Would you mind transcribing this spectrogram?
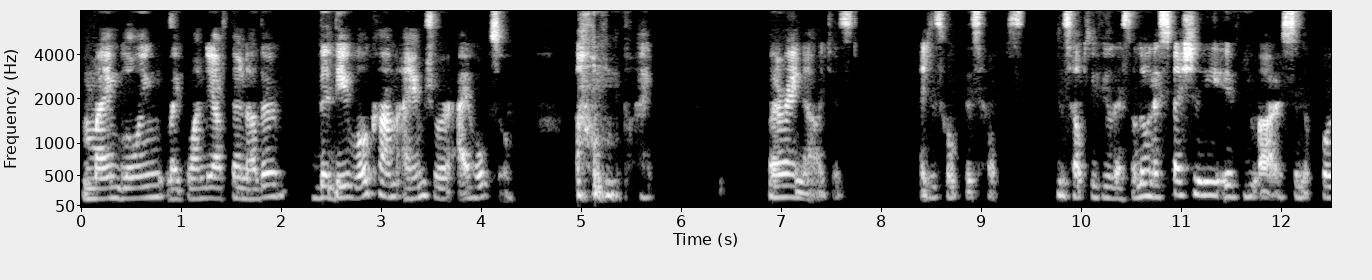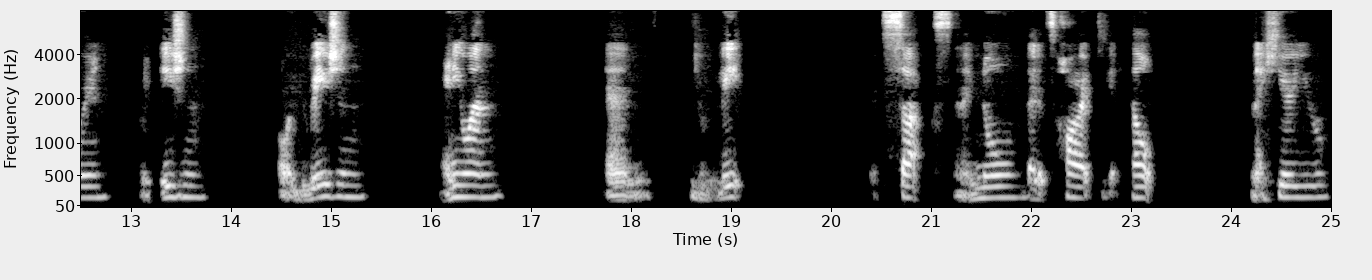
mind blowing, like one day after another, the day will come. I am sure. I hope so. Um, but, but right now, I just, I just hope this helps. This helps you feel less alone, especially if you are Singaporean or Asian or Eurasian, anyone, and you relate it sucks. And I know that it's hard to get help. And I hear you.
